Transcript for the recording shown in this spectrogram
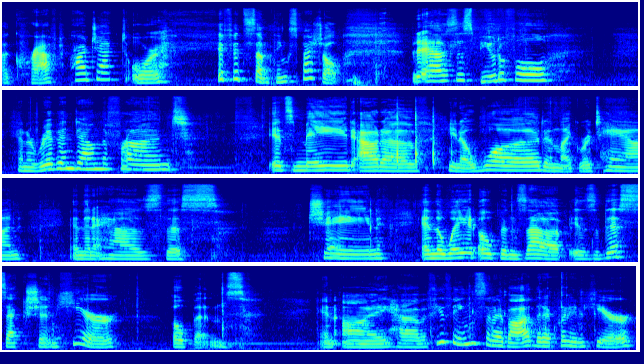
a craft project or if it's something special. But it has this beautiful kind of ribbon down the front. It's made out of, you know, wood and like rattan. And then it has this chain. And the way it opens up is this section here opens. And I have a few things that I bought that I put in here.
